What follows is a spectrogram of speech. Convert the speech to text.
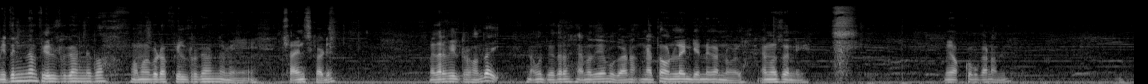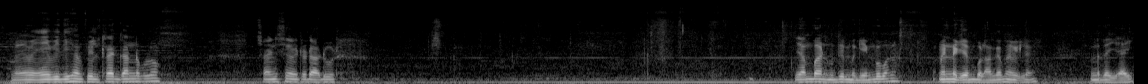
මෙතන නම් ෆිල්ටර් ගන්න එපා. මම ගොඩක් ෆිල්ටර් ගන්න මේ චයින්ස් කඩේ. මෙතන ෆිල්ටර් හොඳයි. නමුත් මෙතන හැමදේම ගණන් නැත්නම් ඔන්ලයින් ගෙන්න ගන්න ඕලා Amazon එකේ. මේ ඔක්කොම ගණන් මේ මේ විදිහෙන් ෆිල්ටර් එකක් ගන්න පුළුවන්. චයින්ස් එකට අඩුවට. යම් බන් උදෙන්ම ගෙම්බ බලන්න. මෙන්න ගෙම්බ ළඟම ඇවිල්ලා මෙන්න දැන් යයි.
